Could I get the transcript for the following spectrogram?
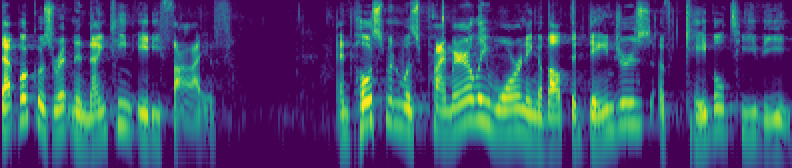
that book was written in 1985. And Postman was primarily warning about the dangers of cable TV,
